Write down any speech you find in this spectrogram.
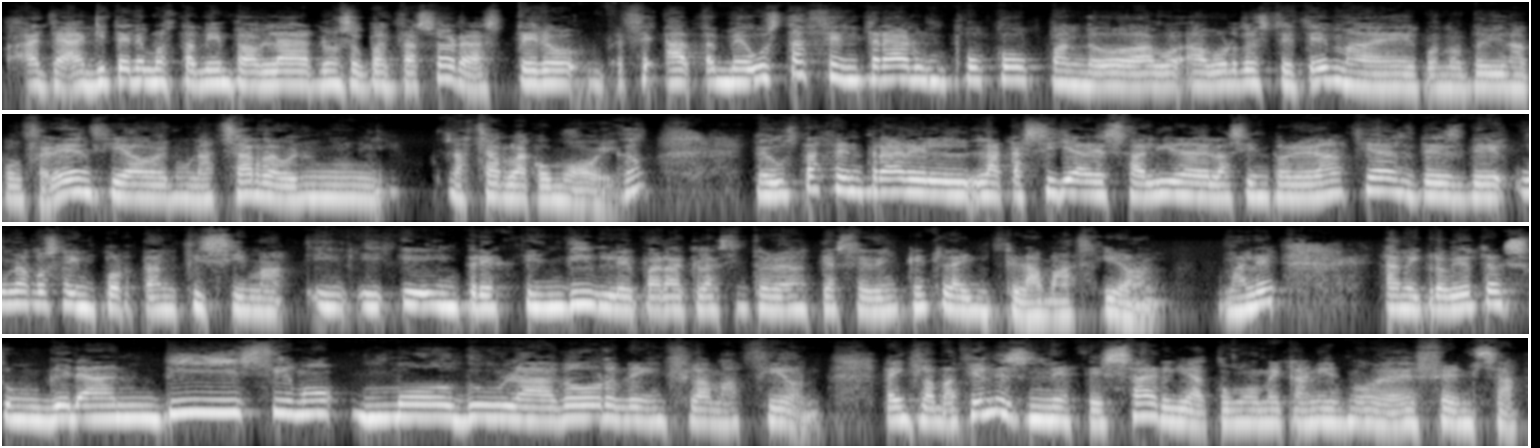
aquí tenemos también para hablar no sé cuántas horas, pero me gusta centrar un poco cuando abordo este tema, eh, cuando doy una conferencia o en una charla o en una charla como hoy, ¿no? Me gusta centrar la casilla de salida de las intolerancias desde una cosa importantísima e imprescindible para que las intolerancias se den, que es la inflamación, ¿vale? La microbiota es un grandísimo modulador de inflamación. La inflamación es necesaria como mecanismo de defensa.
